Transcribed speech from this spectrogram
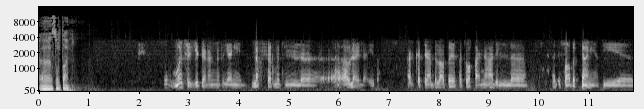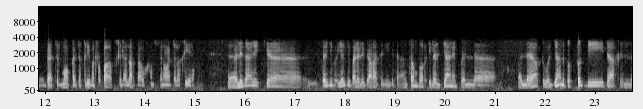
آه سلطان مؤسف جدا أن يعني نخسر مثل آه، هؤلاء اللعيبة. الكابتن عبد الله عطيف أتوقع أن هذه الإصابة الثانية في آه، ذات الموقع تقريبا رباط خلال أربع أو خمس سنوات الأخيرة. آه، لذلك تجب يجب على الإدارات حقيقة أن تنظر إلى الجانب اللياقي والجانب الطبي داخل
